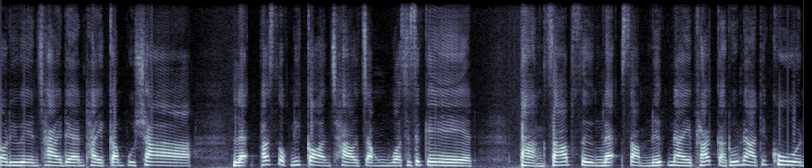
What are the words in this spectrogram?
บริเวณชายแดนไทยกัมพูชา และพระสกนิกรชาวจังหวัดศรีสะเกษต่างซาบซึ้งและสำนึกในพระกรุณาธิคุณ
